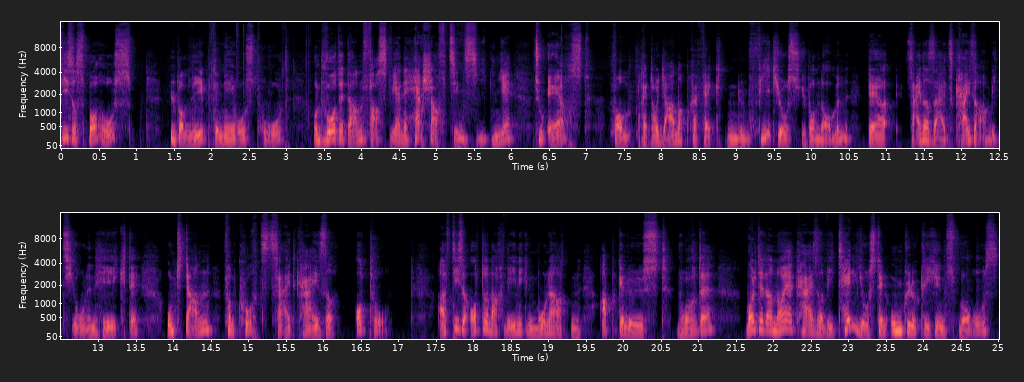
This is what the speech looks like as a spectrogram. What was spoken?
Dieser Sporus überlebte Neros Tod und wurde dann fast wie eine Herrschaftsinsignie zuerst vom Prätorianerpräfekten Nymphidius übernommen, der seinerseits Kaiserambitionen hegte, und dann vom Kurzzeitkaiser Otto. Als dieser Otto nach wenigen Monaten abgelöst wurde, wollte der neue Kaiser Vitellius den unglücklichen Sporus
